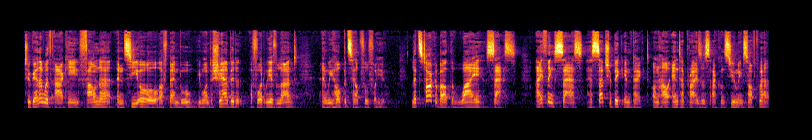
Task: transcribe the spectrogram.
Together with Aki, founder and COO of Bambu, we want to share a bit of what we have learned, and we hope it's helpful for you. Let's talk about the why SaaS. I think SaaS has such a big impact on how enterprises are consuming software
